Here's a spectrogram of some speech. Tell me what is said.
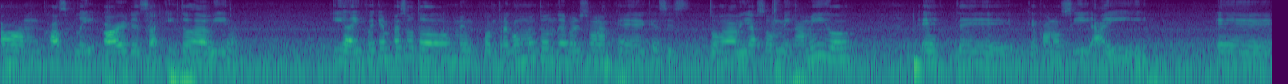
um, cosplay artists aquí todavía. Y ahí fue que empezó todo. Me encontré con un montón de personas que, que sí todavía son mis amigos, este, que conocí ahí. Eh,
